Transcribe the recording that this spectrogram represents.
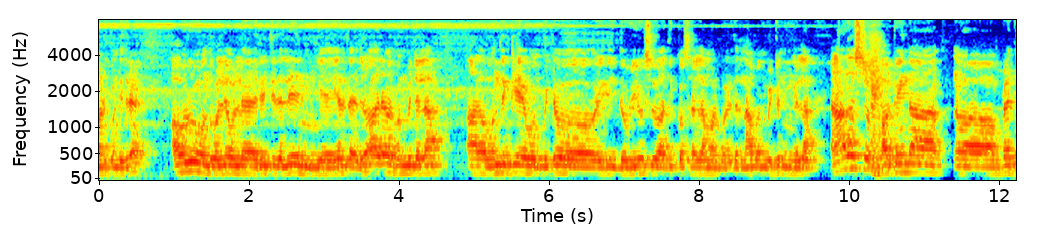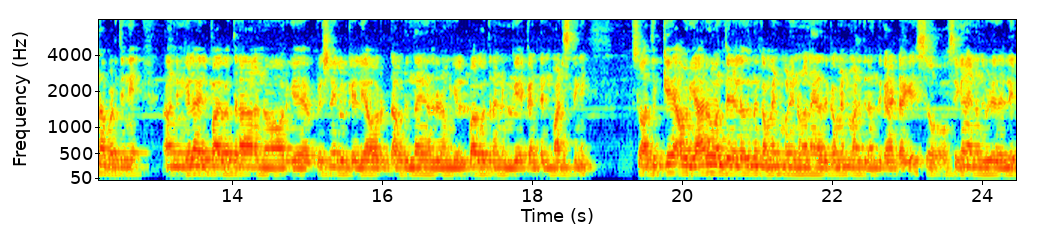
ಮಾಡ್ಕೊಂಡಿದ್ರೆ ಅವರು ಒಂದು ಒಳ್ಳೆ ಒಳ್ಳೆ ರೀತಿಯಲ್ಲಿ ನಿಮಗೆ ಹೇಳ್ತಾ ಇದ್ರು. ಆದರೆ ಅವ್ರು ಬಂದ್ಬಿಟ್ಟೆಲ್ಲ ಒಂದಕ್ಕೆ ಹೋಗ್ಬಿಟ್ಟು ಇದು ವ್ಯೂಸು ಅದಕ್ಕೋಸ್ಕರ ಎಲ್ಲ ಮಾಡ್ಕೊಂಡಿದ್ದಾರೆ. ನಾವು ಬಂದ್ಬಿಟ್ಟು ನಿಮಗೆಲ್ಲ ಆದಷ್ಟು ಅವ್ರ ಕೈಯಿಂದ ಪ್ರಯತ್ನ ಪಡ್ತೀನಿ. ನಿಮಗೆಲ್ಲ ಹೆಲ್ಪ್ ಆಗೋ ಥರ ನಾನು ಅವ್ರಿಗೆ ಪ್ರಶ್ನೆಗಳು ಕೇಳಿ ಅವ್ರ, ಅವರಿಂದ ಏನಾದರೂ ನಮ್ಗೆ ಹೆಲ್ಪ್ ಆಗೋ ಥರ ನಿಮಗೆ ಕಂಟೆಂಟ್ ಮಾಡಿಸ್ತೀನಿ. ಸೊ ಅದಕ್ಕೆ ಅವ್ರು ಯಾರು ಅಂತ ಹೇಳೋದನ್ನ ಕಮೆಂಟ್ ಮಾಡಿ ನೋಡೋಣ. ಯಾರಾದರೂ ಕಮೆಂಟ್ ಮಾಡಿದ್ರೆ ಅಂತ ಕರೆಕ್ಟಾಗಿ ಸೊ ಸಿಗೋಣ ಇನ್ನೊಂದು ವಿಡಿಯೋದಲ್ಲಿ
